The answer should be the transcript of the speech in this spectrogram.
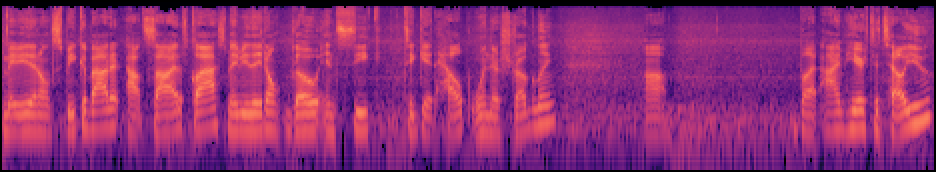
maybe they don't speak about it outside of class, maybe they don't go and seek to get help when they're struggling. Um, but I'm here to tell you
